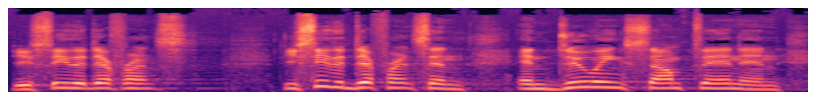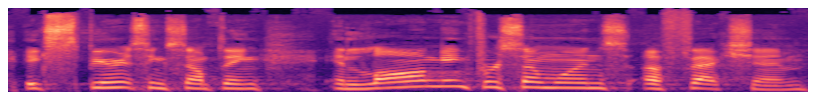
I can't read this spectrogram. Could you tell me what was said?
Do you see the difference? Do you see the difference in, in doing something and experiencing something and longing for someone's affection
